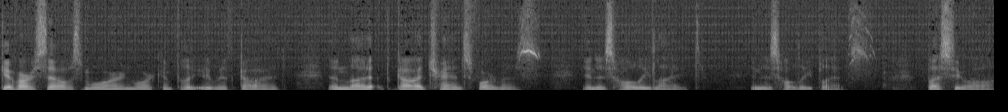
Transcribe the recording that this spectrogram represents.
give ourselves more and more completely with God and let God transform us in His holy light, in His holy bliss. Bless you all.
